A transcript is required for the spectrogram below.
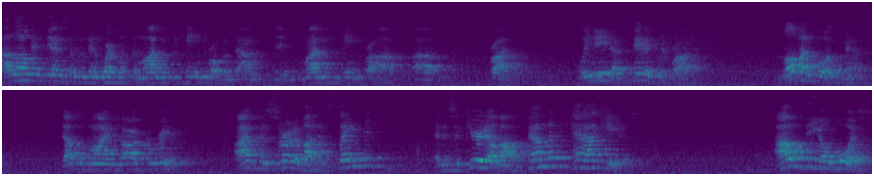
How long it been since we've been working with the Martin Luther King program down, the Martin Luther King pro, uh, project? We need to finish the project. Law enforcement, that was my entire career. I'm concerned about the safety and the security of our family and our kids. I will be your voice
